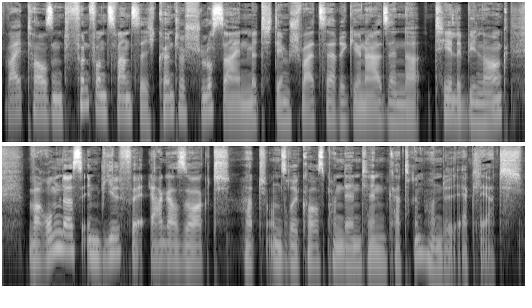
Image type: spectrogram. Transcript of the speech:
2025 könnte Schluss sein mit dem Schweizer Regionalsender Telebilang. Warum das in Biel für Ärger sorgt, hat unsere Korrespondentin Katrin Hondel erklärt.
